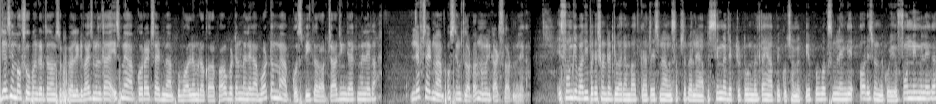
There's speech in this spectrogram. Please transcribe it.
जैसे हम बॉक्स ओपन करते हैं तो हमें सबसे पहले डिवाइस मिलता है। इसमें आपको राइट साइड में आपको वॉल्यूम रॉक और पावर बटन मिलेगा। बॉटम में आपको स्पीकर और चार्जिंग जैक मिलेगा। लेफ़्ट साइड में आपको सिम स्लॉट और मेमोरी कार्ड स्लॉट मिलेगा। इस फ़ोन के बाकी पैकेज कंटेंट के बारे में बात करें तो इसमें हमें सबसे पहले यहाँ पे सिम एजेक्टर टूल मिलता है, यहाँ पे कुछ हमें पेपर वर्क मिलेंगे और इसमें हमें कोई फ़ोन नहीं मिलेगा।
